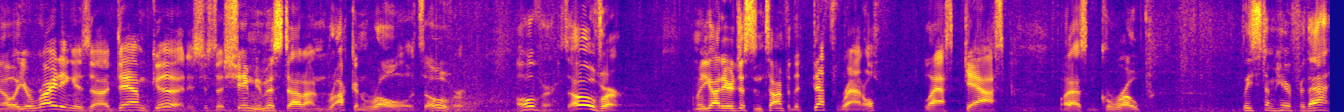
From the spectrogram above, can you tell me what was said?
You know, your writing is uh, damn good. It's just a shame you missed out on rock and roll. It's over. Over. It's over. I mean, you got here just in time for the death rattle. Last gasp. Last grope. At least I'm here for that.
